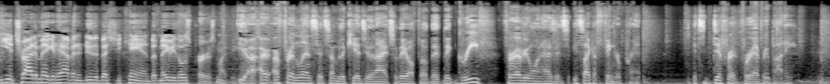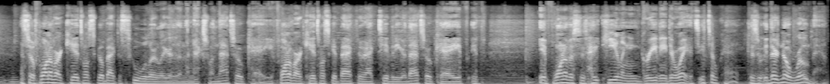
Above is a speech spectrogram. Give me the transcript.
you try to make it happen and do the best you can, but maybe those prayers might be. Yeah, our, our friend Lynn said something to the kids the other night, so they all felt that, that grief for everyone has it's it's like a fingerprint. It's different for everybody. And so if one of our kids wants to go back to school earlier than the next one, that's okay. If one of our kids wants to get back to an activity, or that's okay. If if if one of us is healing and grieving either way, it's it's okay because there's no roadmap.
